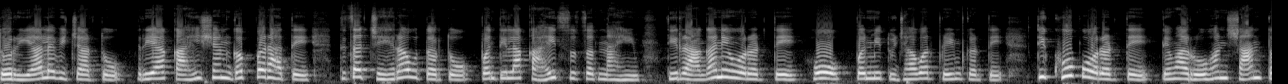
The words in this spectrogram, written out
तो रियाला विचारतो रिया काही क्षण गप्प राहते. तिचा चेहरा उतरतो पण तिला काहीच सुचत नाही. ती रागाने ओरडते हो पण मी तुझ्यावर प्रेम करते. ती खूप ओरडते. तेव्हा रोहन शांत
